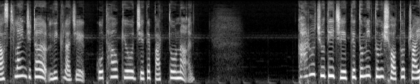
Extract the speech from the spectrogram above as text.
লাস্ট লাইন যেটা লিখলা যে কোথাও কেউ যেতে পারতো না। কারও যদি যেতে, তুমি তুমি শত ট্রাই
